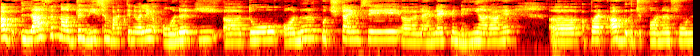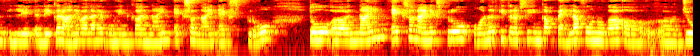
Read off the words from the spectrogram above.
अब last but not the least हम बात करने वाले हैं ऑनर की। तो ऑनर कुछ टाइम से लाइमलाइट में नहीं आ रहा है। पर अब जो ऑनर फ़ोन ले, लेकर आने वाला है वो है इनका नाइन एक्स और नाइन एक्स प्रो तो नाइन एक्स और नाइन एक्स प्रो ऑनर की तरफ़ से इनका पहला फ़ोन होगा जो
